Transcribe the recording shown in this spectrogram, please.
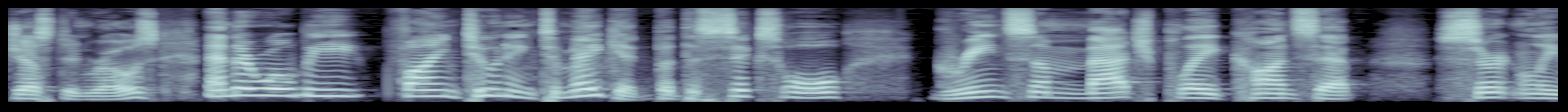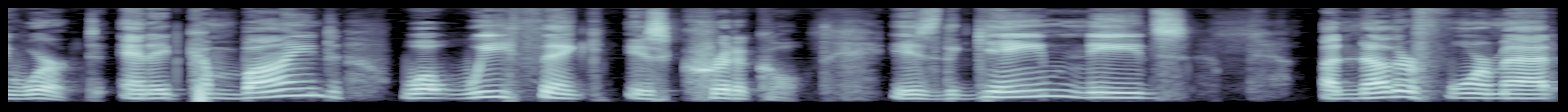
Justin Rose. And there will be fine tuning to make it. But the six hole greensome match play concept certainly worked. And it combined what we think is critical is the game needs another format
